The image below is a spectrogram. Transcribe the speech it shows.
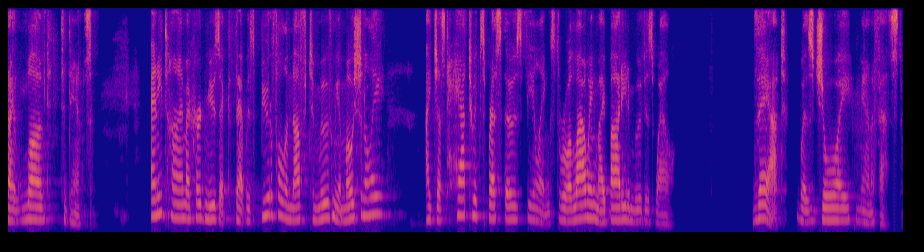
I loved to dance. Anytime I heard music that was beautiful enough to move me emotionally, I just had to express those feelings through allowing my body to move as well. That was joy manifest.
